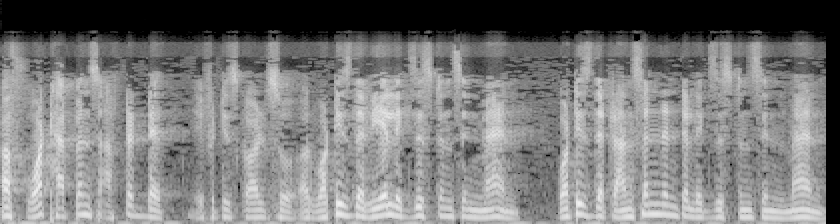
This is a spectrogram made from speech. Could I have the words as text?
of what happens after death, if it is called so, or what is the real existence in man, what is the transcendental existence in man,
